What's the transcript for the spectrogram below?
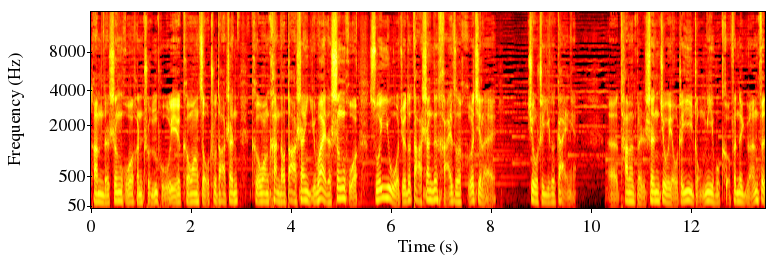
他们的生活很淳朴，也渴望走出大山，渴望看到大山以外的生活。所以我觉得大山跟孩子合起来就是一个概念。呃，他们本身就有着一种密不可分的缘分。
